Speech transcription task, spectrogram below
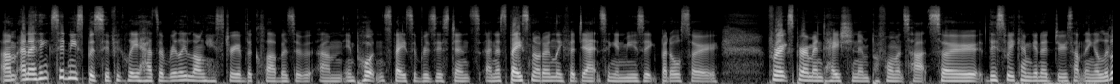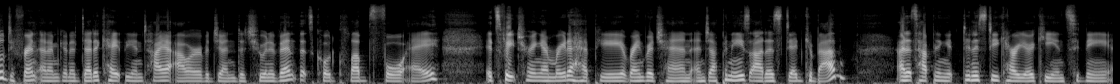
Um, and I think Sydney specifically has a really long history of the club as an um, important space of resistance and a space not only for dancing and music, but also for experimentation and performance art. So this week I'm going to do something a little different and I'm going to dedicate the entire hour of agenda to an event that's called Club 4A. It's featuring Amrita Hepi, Rainbow Chan, and Japanese artist Dead Kebab and it's happening at Dynasty Karaoke in Sydney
